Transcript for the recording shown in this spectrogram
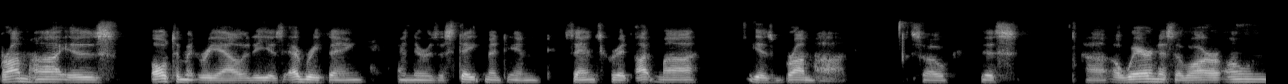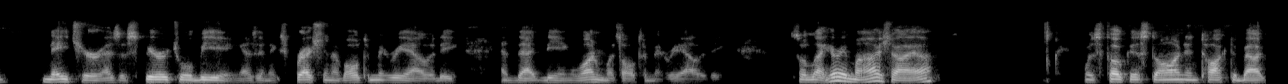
Brahma is ultimate reality, is everything, and there is a statement in Sanskrit, Atma is Brahma. So this uh, awareness of our own nature as a spiritual being, as an expression of ultimate reality, and that being one with ultimate reality. So Lahiri Mahashaya was focused on and talked about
